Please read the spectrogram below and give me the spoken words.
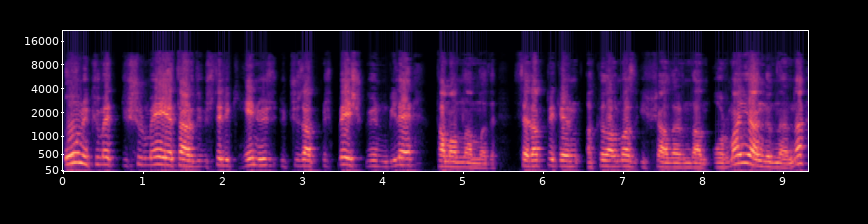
10 hükümet düşürmeye yeterdi. Üstelik henüz 365 gün bile tamamlanmadı. Sedat Peker'in akıl almaz ifşalarından orman yangınlarına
